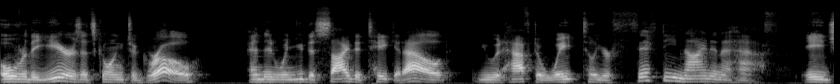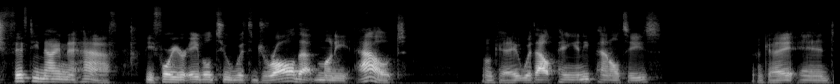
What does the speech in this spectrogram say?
over the years it's going to grow and then when you decide to take it out you would have to wait till you're 59 and a half age 59 and a half before you're able to withdraw that money out okay without paying any penalties okay? And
